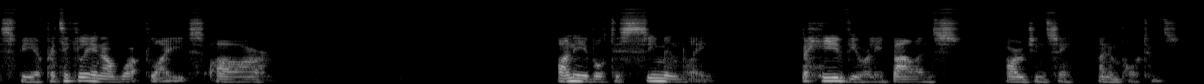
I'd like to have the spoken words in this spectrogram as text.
sphere, particularly in our work lives, are unable to seemingly behaviorally balance urgency and importance.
